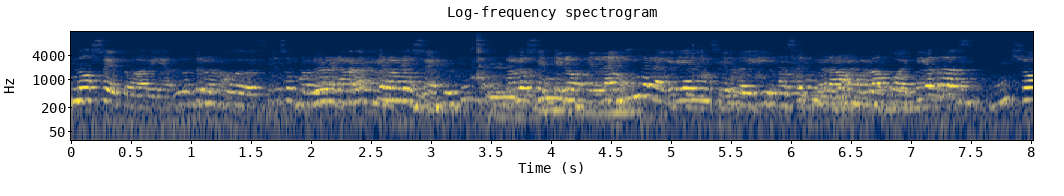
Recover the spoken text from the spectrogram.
no sé todavía, no te lo puedo decir eso porque la verdad es que no lo sé. No lo sé, pero en la línea la que vienen diciendo y hacer un trabajo en banco de tierras, yo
